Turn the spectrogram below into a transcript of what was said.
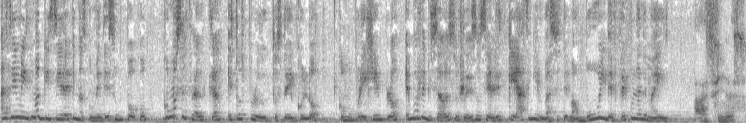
Asimismo, quisiera que nos comentes un poco cómo se fabrican estos productos de Ecolog, como por ejemplo, hemos revisado en sus redes sociales que hacen envases de bambú y de fécula de maíz. Así es.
